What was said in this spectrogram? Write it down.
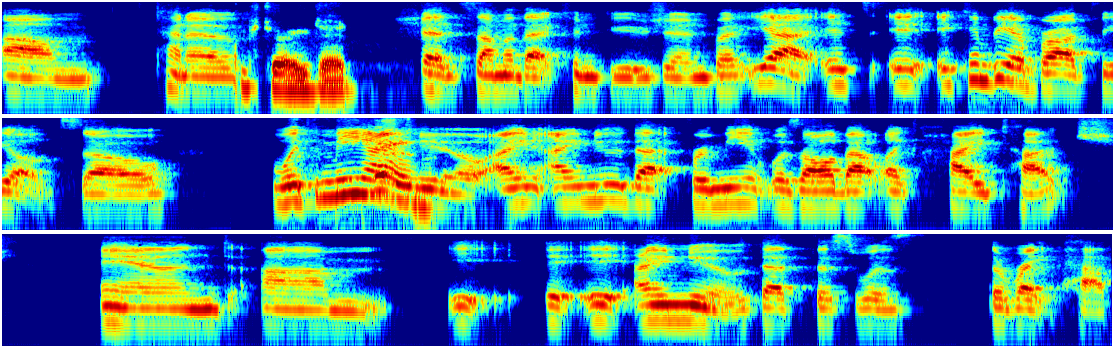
um, kind of i'm sure you did. shed some of that confusion. But yeah it's it, it can be a broad field. So with me yeah. i knew. I, I knew that for me it was all about like high touch. And um it, it, it, i knew that this was the right path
